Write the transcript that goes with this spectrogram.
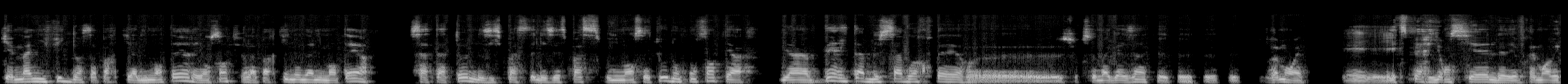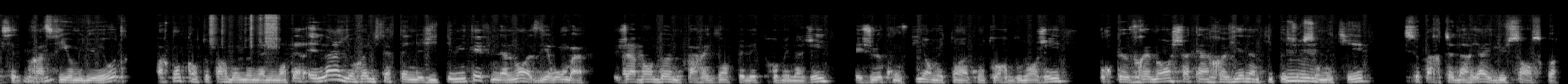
qui est magnifique dans sa partie alimentaire, et on sent que sur la partie non alimentaire, ça tâtonne, les espaces, les espaces sont immenses et tout. Donc on sent qu'il y a, il y a un véritable savoir-faire euh, sur ce magasin que, que, que, que vraiment est, est, expérientiel, et vraiment avec cette mhm. brasserie au milieu et autres. Par contre, quand on parle de non alimentaire, et là, il y aurait une certaine légitimité finalement à se dire bon ben, j'abandonne par exemple l'électroménager et je le confie en mettant un comptoir boulanger pour que vraiment chacun revienne un petit peu sur mhm. son métier, ce partenariat ait du sens quoi.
